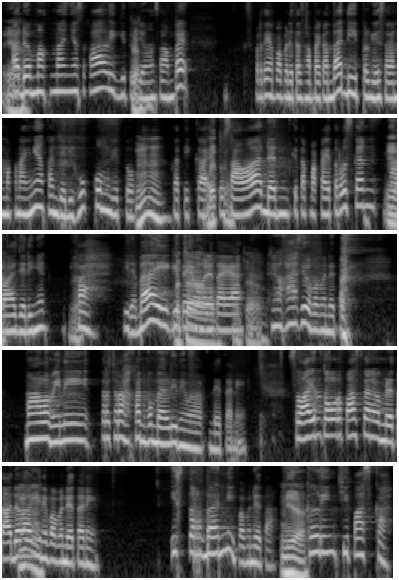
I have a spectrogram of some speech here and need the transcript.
iya. Ada maknanya sekali gitu. Betul. Jangan sampai seperti yang Pak Pendeta sampaikan tadi, pergeseran makna ini akan jadi hukum gitu. Mm, Ketika itu Betul. salah dan kita pakai terus kan Iya. malah jadinya ah tidak baik gitu ya Betul, Pak Pendeta ya. betul. Terima kasih loh Pak Pendeta. Malam ini tercerahkan kembali nih Pak Pendeta nih. Selain telur pasca nih Pak Pendeta, ada lagi nih Pak Pendeta nih. Easter Bunny Pak Pendeta Iya. kelinci pasca.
